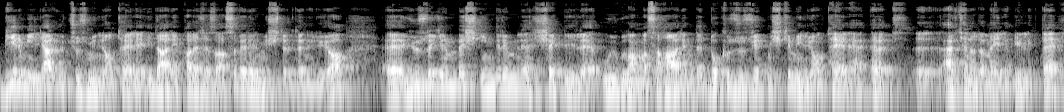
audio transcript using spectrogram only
1 milyar 300 milyon TL idari para cezası verilmiştir deniliyor. %25 indirimli şekliyle uygulanması halinde 972 milyon TL evet e, erken ödeme ile birlikte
